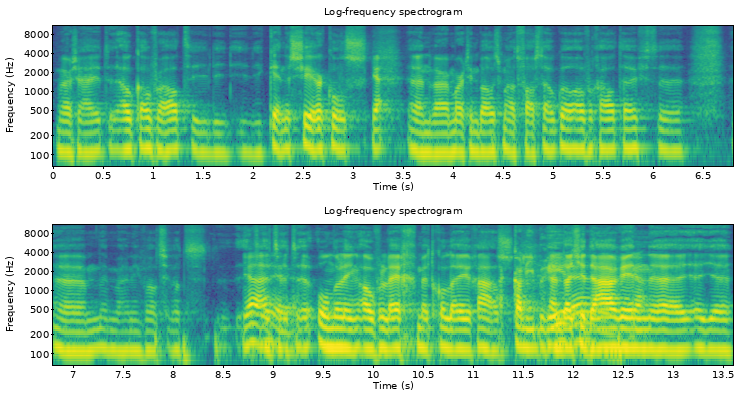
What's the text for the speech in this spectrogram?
waar zij het ook over had, die, die, die, die kenniscirkels. Ja. En waar Martin Bootsma het vast ook wel over gehad heeft. eh, ehm, maar in ieder geval wat, wat, Ja, het, onderling overleg met collega's. Kalibreren. En dat je daarin eh, je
